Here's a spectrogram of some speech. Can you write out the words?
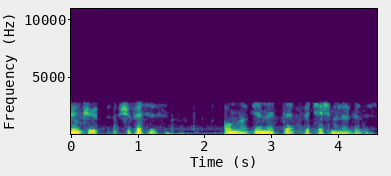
Çünkü şüphesiz onlar cennette ve çeşmelerdedir.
